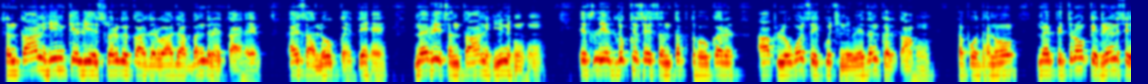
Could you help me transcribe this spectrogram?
संतानहीन के लिए स्वर्ग का दरवाज़ा बंद रहता है। ऐसा लोग कहते हैं, मैं भी संतानहीन हूँ हूँ। इसलिए दुख से संतप्त होकर आप लोगों से कुछ निवेदन करता हूँ। तपोधनो, मैं पितरों के ऋण से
